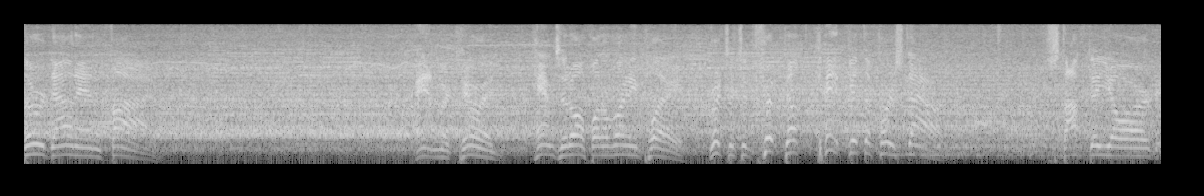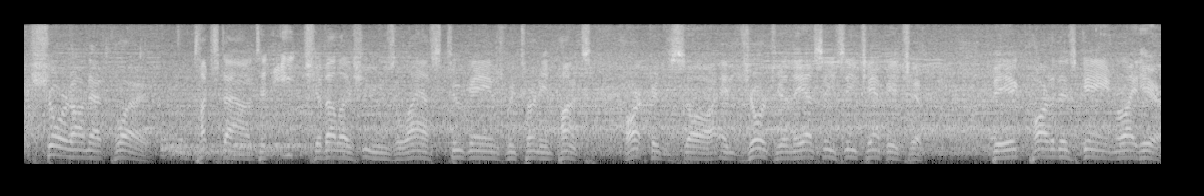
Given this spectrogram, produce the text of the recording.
third down and five. And McCarron hands it off on a running play. Richardson tripped up, can't get the first down. Stopped a yard short on that play. Touchdowns in each of LSU's last two games returning punts. Arkansas and Georgia in the SEC championship. Big part of this game right here.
